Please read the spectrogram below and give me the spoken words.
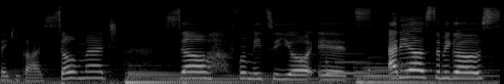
Thank you guys so much. So, from me to you, it's adios, amigos.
